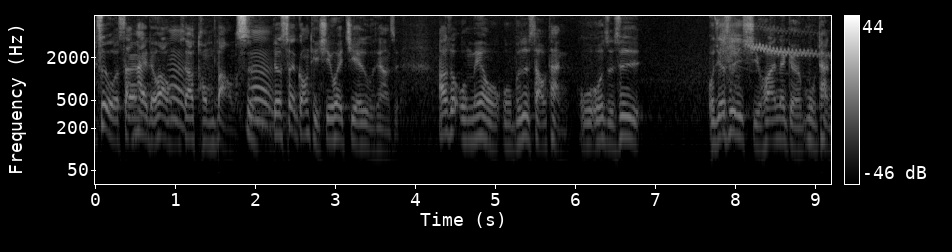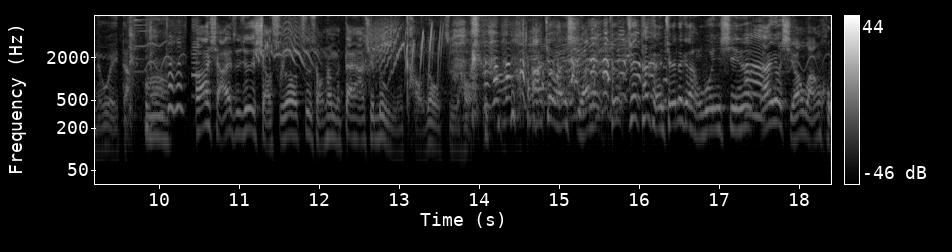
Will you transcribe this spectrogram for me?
自我伤害的话，我们是要通报嘛，是，就社工体系会介入这样子。他说我没有，我不是烧炭，我我只是。我就是喜欢那个木炭的味道。然后小孩子就是小时候，自从他们带他去露营烤肉之后，他就很喜欢那，就就他可能觉得那个很温馨，然后又喜欢玩火。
